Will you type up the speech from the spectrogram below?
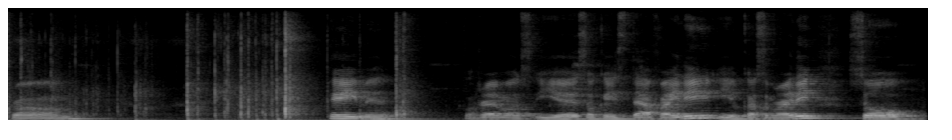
from payment. Corremos y es ok, staff ID y el customer ID. So,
